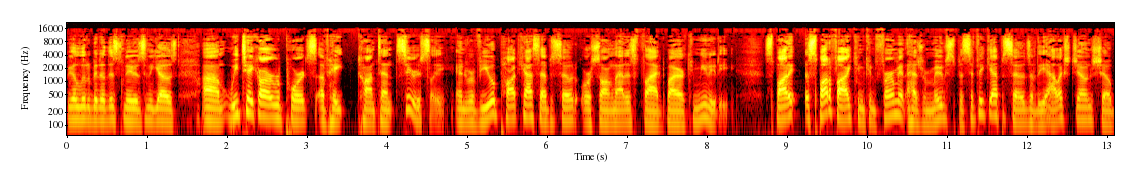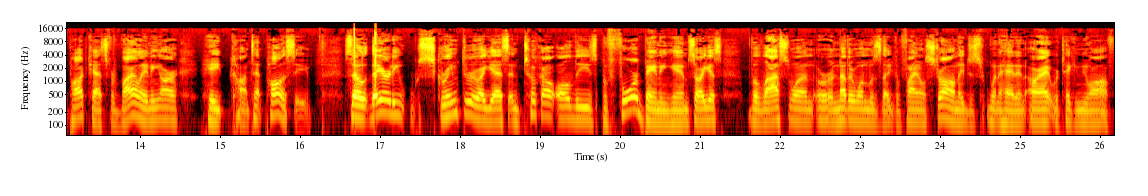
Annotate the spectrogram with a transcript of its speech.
we got a little bit of this news. And he goes, um, "We take our reports of hate content seriously and review a podcast episode or song that is flagged by our community." Spotify can confirm it has removed specific episodes of the Alex Jones Show podcast for violating our hate content policy. So they already screened through, I guess, and took out all these before banning him. So I guess the last one or another one was like a final straw, and they just went ahead and all right, we're taking you off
